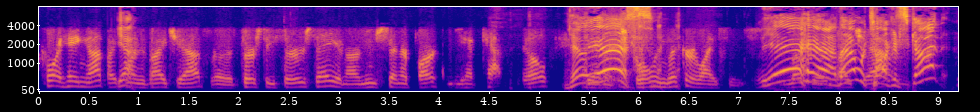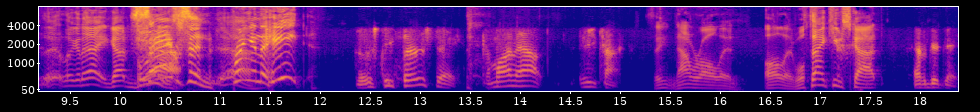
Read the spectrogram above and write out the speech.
Before I hang up, I just Yeah. want to invite you out for Thirsty Thursday in our new Center Park. We have Captain Bill. Hell and a yes! Rolling liquor license. Yeah, invite now we're out. talking, Scott. Hey, Look at that. You got booze. Samson, Yeah. bring in the heat. Thirsty Thursday. Come on out anytime. See, now we're all in. All in. Well, thank you, Scott. Have a good day.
